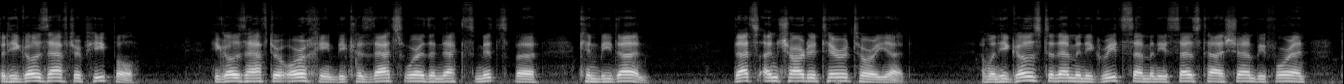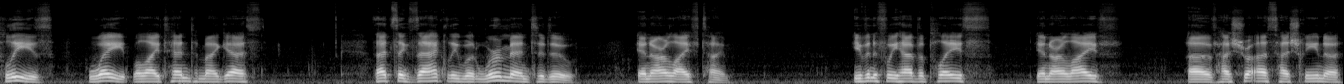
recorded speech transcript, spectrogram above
but he goes after people. He goes after Orchim because that's where the next mitzvah can be done. That's uncharted territory yet. And when he goes to them and he greets them and he says to Hashem beforehand, Please wait while I tend to my guest, that's exactly what we're meant to do in our lifetime even if we have a place in our life of Hashras Hashchina,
